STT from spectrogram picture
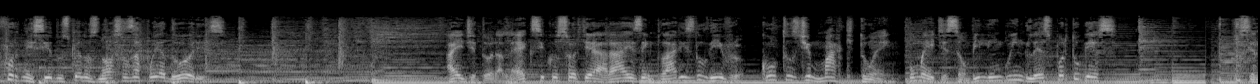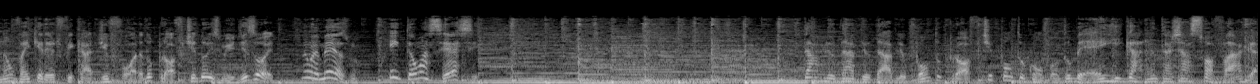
fornecidos pelos nossos apoiadores. A editora Léxico sorteará exemplares do livro Contos de Mark Twain, uma edição bilíngue inglês-português. Você não vai querer ficar de fora do Profit 2018, não é mesmo? Então acesse www.profit.com.br e garanta já sua vaga.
